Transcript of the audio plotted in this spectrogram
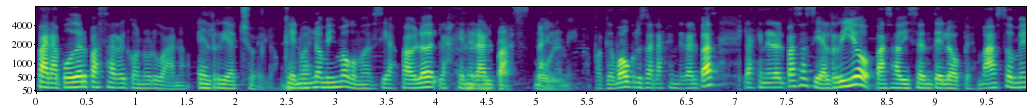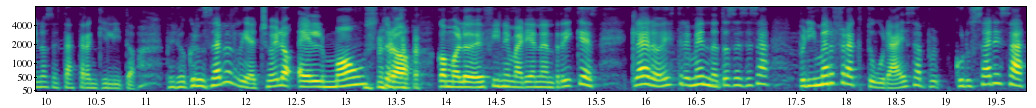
para poder pasar el conurbano, el riachuelo, que no es lo mismo, como decías Pablo, la General Paz, no es lo mismo, porque vos cruzar la General Paz, la General Paz hacia el río vas a Vicente López, más o menos estás tranquilito, pero cruzar el riachuelo, el monstruo, como lo define Mariana Enríquez, claro, es tremendo, entonces esa primer fractura, esa, cruzar esa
